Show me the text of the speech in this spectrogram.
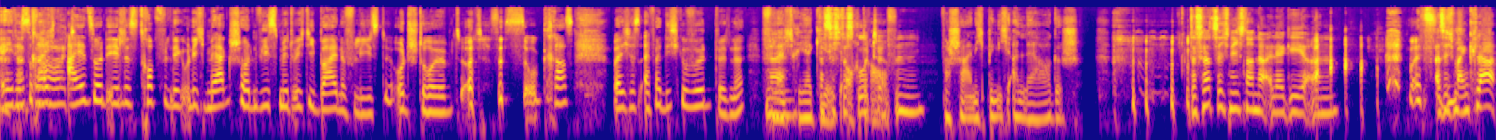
Ey, das oh reicht ein so ein edles Tropfending und ich merke schon, wie es mir durch die Beine fließt und strömt. Und das ist so krass, weil ich das einfach nicht gewöhnt bin. Ne? Vielleicht Nein, reagiere ich auch Gute. drauf. Mhm. Wahrscheinlich bin ich allergisch. Das hört sich nicht nach einer Allergie an. also ich meine, klar,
